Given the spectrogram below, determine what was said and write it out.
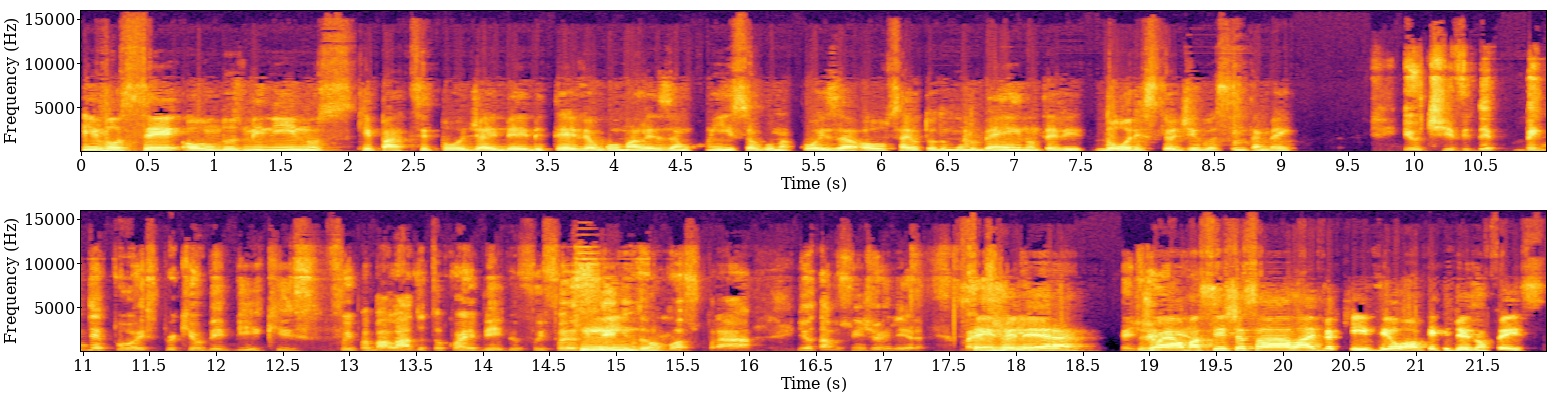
E você, ou um dos meninos que participou de iBaby, teve alguma lesão com isso, alguma coisa? Ou saiu todo mundo bem, não teve dores que eu digo assim também? Eu tive de, bem depois, porque eu bebi, que fui pra balada, tocou a iBaby, eu fui fazer, que lindo. vou mostrar, e eu tava sem joelheira. Mas, sem joelheira? Sem joelheira. Joelma, assiste essa live aqui, viu? Olha o que que Jason fez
